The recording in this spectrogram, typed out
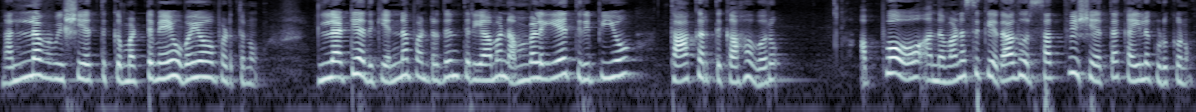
நல்ல விஷயத்துக்கு மட்டுமே உபயோகப்படுத்தணும். இல்லாட்டி அதுக்கு என்ன பண்ணுறதுன்னு தெரியாமல் நம்மளையே திருப்பியும் தாக்கிறதுக்காக வரும். அப்போது அந்த மனசுக்கு ஏதாவது ஒரு சத் விஷயத்தை கையில் கொடுக்கணும்.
